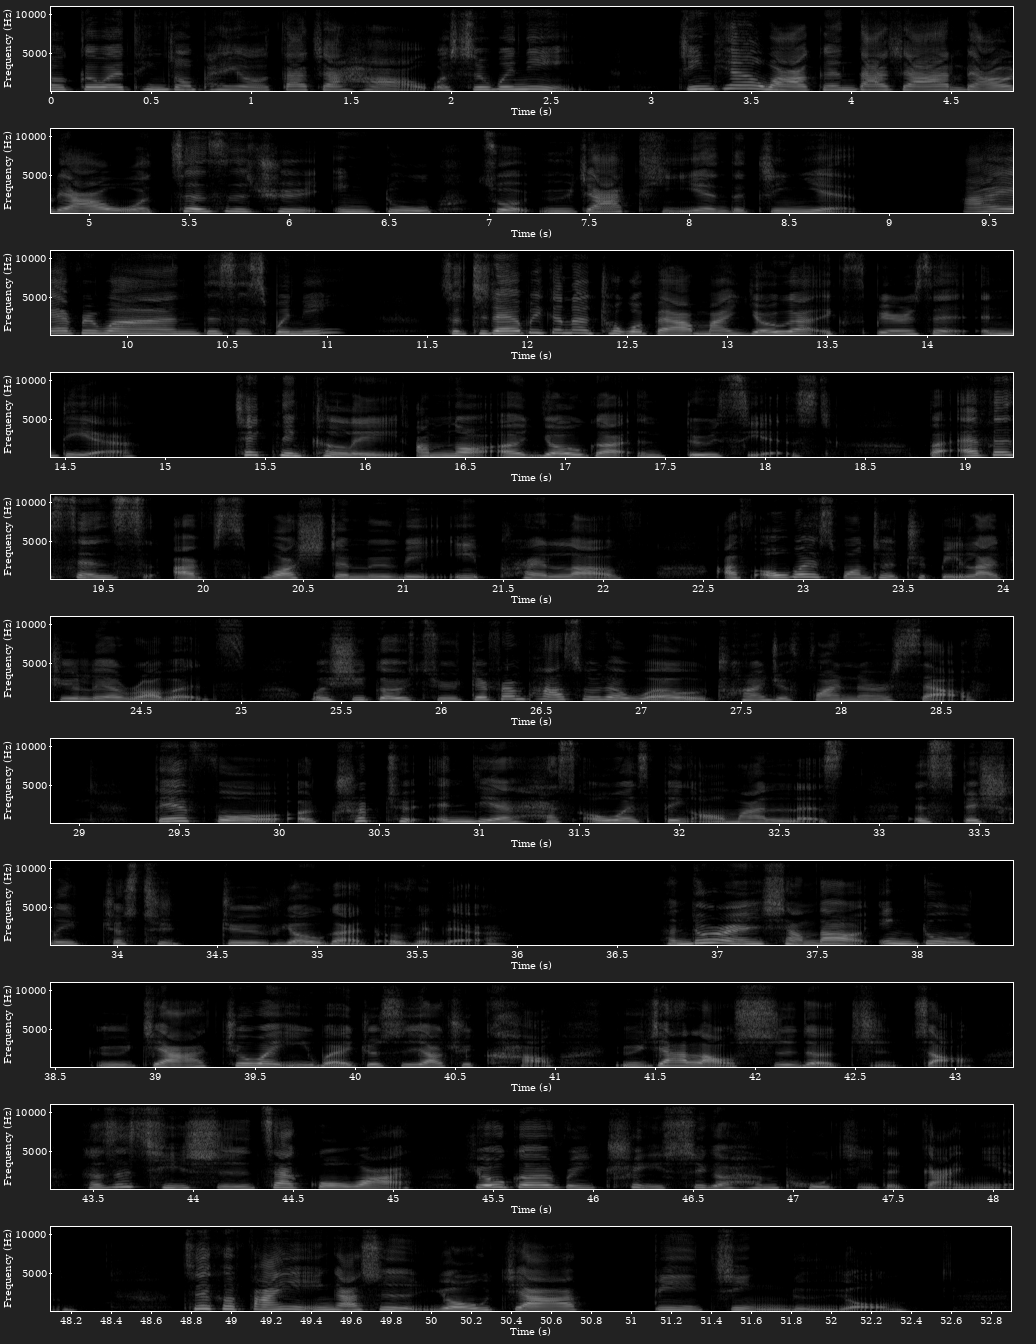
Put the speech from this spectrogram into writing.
Hello，各位听众朋友，大家好，我是 Winnie。今天我要跟大家聊一聊我这次去印度做瑜伽体验的经验。Hi everyone, this is Winnie. So today we're gonna talk about my yoga experience in India. Technically, I'm not a yoga enthusiast, but ever since I've watched the movie Eat, Pray, Love, I've always wanted to be like Julia Roberts, where she goes through different parts of the world trying to find herself. Therefore, a trip to India has always been on my list, especially just to do yoga over there. 很多人想到印度瑜伽，就会以为就是要去考瑜伽老师的执照。可是其实，在国外，yoga retreat 是一个很普及的概念。这个翻译应该是游家必进旅游。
